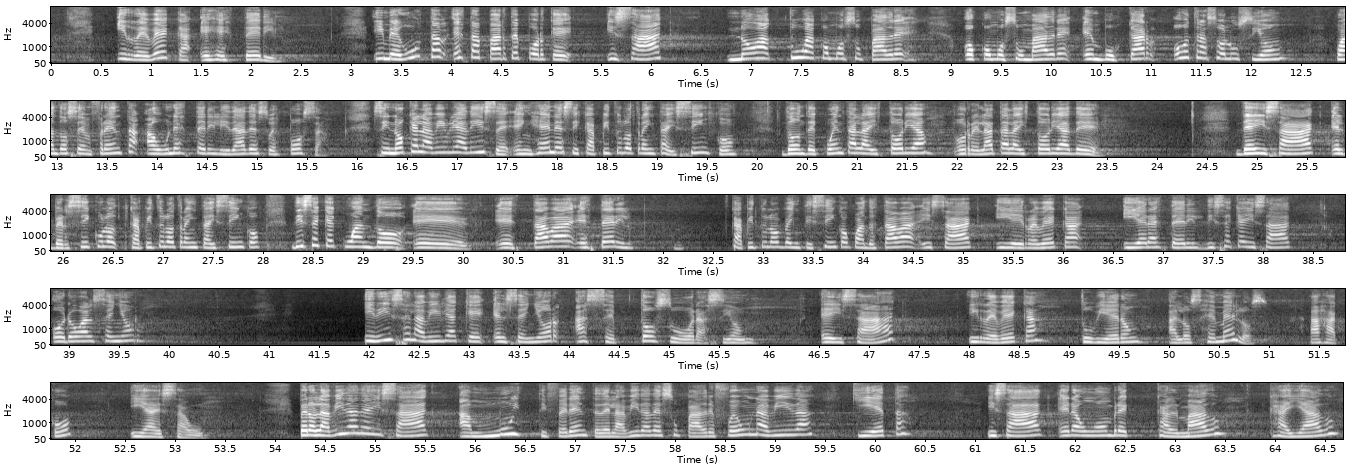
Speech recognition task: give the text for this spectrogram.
y Rebeca es estéril. Y me gusta esta parte porque Isaac no actúa como su padre o como su madre en buscar otra solución cuando se enfrenta a una esterilidad de su esposa, sino que la Biblia dice en Génesis capítulo 35, donde cuenta la historia o relata la historia de, de Isaac, el versículo capítulo 35, dice que cuando eh, estaba estéril, capítulo 25, cuando estaba Isaac y Rebeca y era estéril, dice que Isaac oró al Señor. Y dice la Biblia que el Señor aceptó su oración. E Isaac y Rebeca tuvieron a los gemelos, a Jacob y a Esaú. Pero la vida de Isaac, a muy diferente de la vida de su padre, fue una vida quieta. Isaac era un hombre calmado, callado,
